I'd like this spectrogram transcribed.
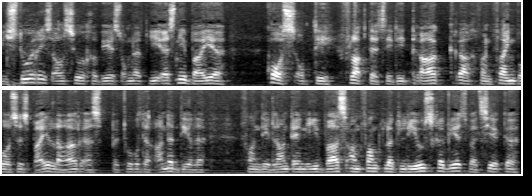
histories al so gewees omdat hier is nie baie kos op die vlaktes die, die draagkrag van fynbos is baie laer as byvoorbeeld ander dele van die land en hier was aanvanklik leeu's gewees wat seker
